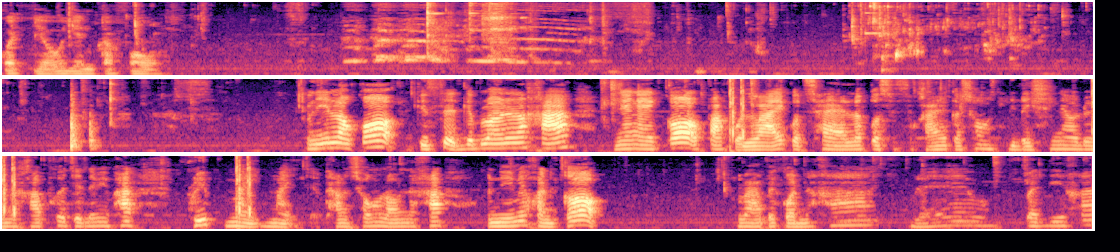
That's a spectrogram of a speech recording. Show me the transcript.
ก๋วยเตี๋ยวเย็นตาโฟ วันนี้เราก็กินเสร็จเรียบร้อยแล้วนะคะ ยังไงก็ฝากกดไลค์ กดแชร์ แล้วกด subscribe กับช่อง d d Channel ด้วยนะคะ เพื่อจะได้ไม่พลาดคลิปใหม่ๆจากทางช่องเรานะคะ วันนี้แม่ขวัญก็ลาไปก่อนนะคะ แล้ว สวัสดีค่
